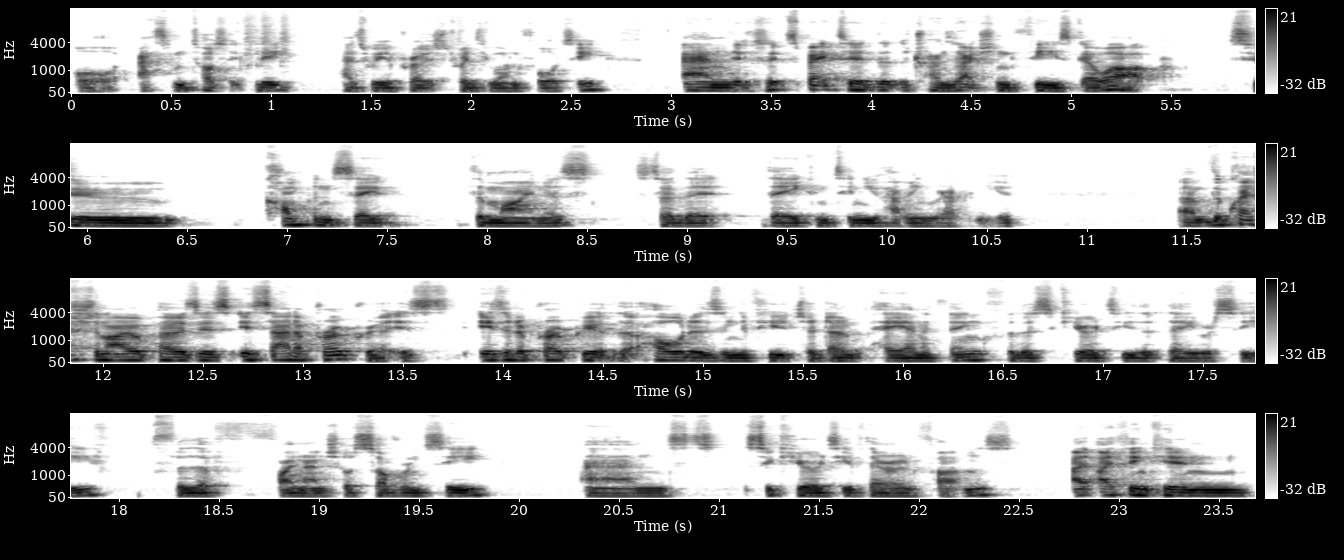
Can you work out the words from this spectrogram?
or asymptotically as we approach 2140. And it's expected that the transaction fees go up to compensate the miners so that they continue having revenue. Um, the question I would pose is Is that appropriate? Is, is it appropriate that holders in the future don't pay anything for the security that they receive, for the financial sovereignty and security of their own funds? I, I think in,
